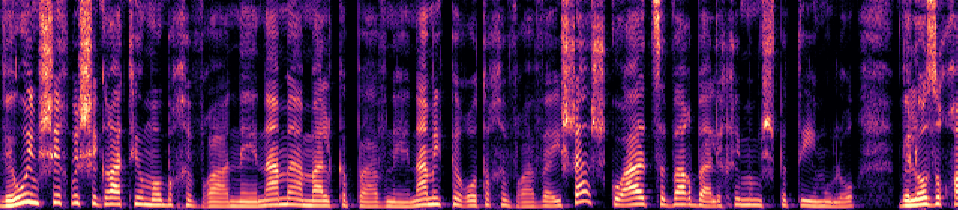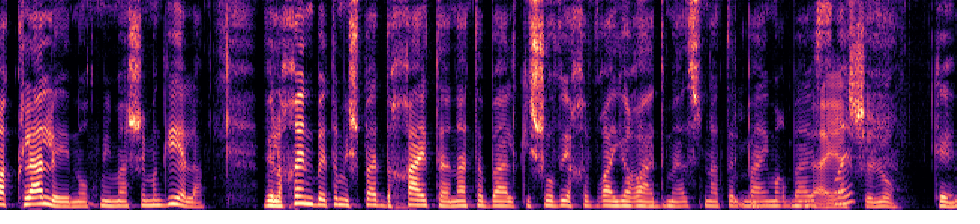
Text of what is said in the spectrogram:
והוא המשיך בשגרת יומו בחברה, נהנה מעמל כפיו, נהנה מפירות החברה, והאישה שקועה עד צוואר בהליכים המשפטיים מולו, ולא זוכה כלל ליהנות ממה שמגיע לה. ולכן בית המשפט דחה את טענת הבעל כי שווי החברה ירד מאז שנת 2014. בעיה שלו. כן,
